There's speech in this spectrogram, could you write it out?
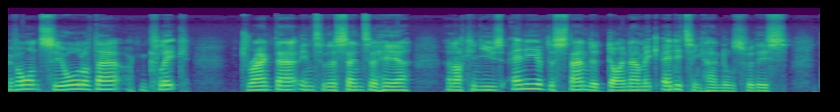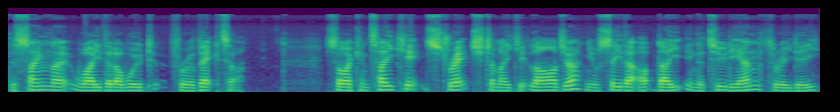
If I want to see all of that I can click, drag that into the center here and I can use any of the standard dynamic editing handles for this the same way that I would for a vector. So I can take it, stretch to make it larger, you'll see that update in the 2D and 3D,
